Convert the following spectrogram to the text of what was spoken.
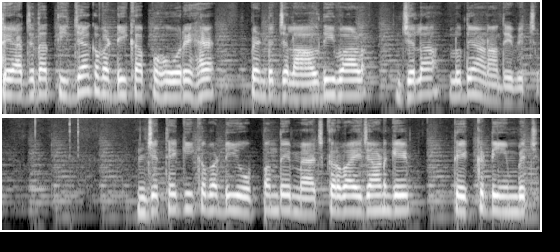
ਤੇ ਅੱਜ ਦਾ ਤੀਜਾ ਕਬੱਡੀ ਕੱਪ ਹੋ ਰਿਹਾ ਹੈ ਪਿੰਡ ਜਲਾਲਦੀਵਾਲ, ਜ਼ਿਲ੍ਹਾ ਲੁਧਿਆਣਾ ਦੇ ਵਿੱਚ। ਜਿੱਥੇ ਕਿ ਕਬੱਡੀ ਓਪਨ ਦੇ ਮੈਚ ਕਰਵਾਏ ਜਾਣਗੇ ਤੇ ਇੱਕ ਟੀਮ ਵਿੱਚ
